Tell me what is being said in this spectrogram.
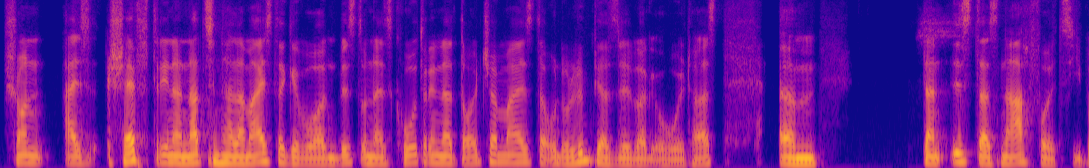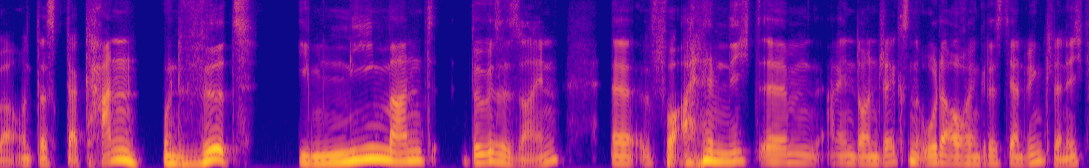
schon als Cheftrainer nationaler Meister geworden bist und als Co-Trainer deutscher Meister und Olympiasilber geholt hast, ähm, dann ist das nachvollziehbar. Und das, da kann und wird ihm niemand böse sein. Äh, vor allem nicht ähm, ein Don Jackson oder auch ein Christian Winkler nicht,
